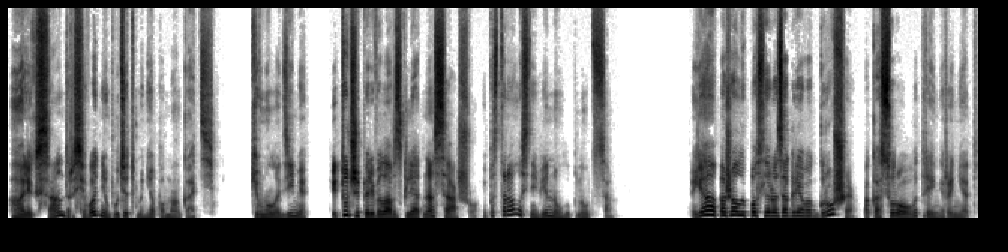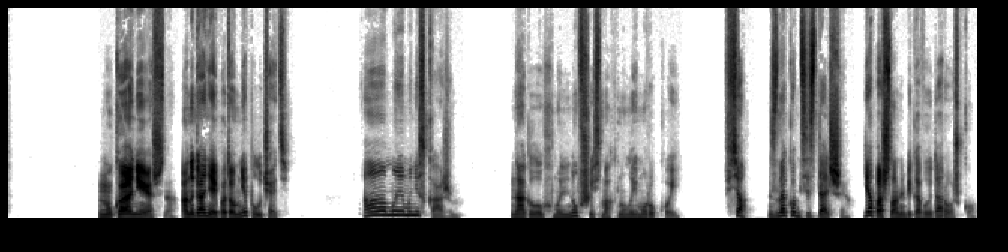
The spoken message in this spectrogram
«А Александр сегодня будет мне помогать», — кивнула Диме, и тут же перевела взгляд на Сашу и постаралась невинно улыбнуться. Я, пожалуй, после разогрева к груше, пока сурового тренера нет. Ну, конечно. А нагоняй потом не получать. А мы ему не скажем. Нагло ухмыльнувшись, махнула ему рукой. Все, знакомьтесь дальше. Я пошла на беговую дорожку.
